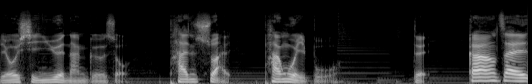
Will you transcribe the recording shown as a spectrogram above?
流行乐男歌手潘帅。潘玮柏，刚刚在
